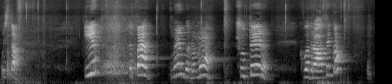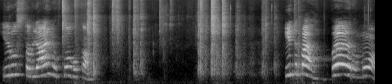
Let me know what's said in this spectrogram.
Ось так. І тепер ми беремо чотири квадратика і розставляємо по бокам. І тепер беремо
